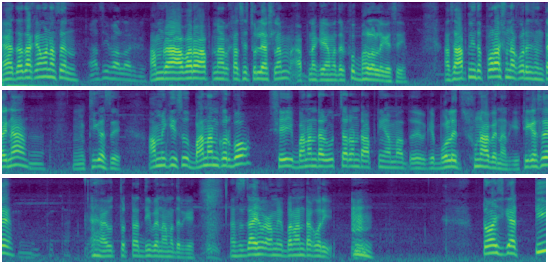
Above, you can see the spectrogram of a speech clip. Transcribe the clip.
হ্যাঁ দাদা কেমন আছেন? আছি ভালো আর কি। আমরা আবারও আপনার কাছে চলে আসলাম। আপনাকে আমাদের খুব ভালো লেগেছে। আচ্ছা আপনি তো পড়াশোনা করেছেন তাই না। হুম, ঠিক আছে। আমি কিছু বানান করব। সেই বানানটার উচ্চারণটা আপনি আমাদেরকে বলে শোনাবেন আর কি ঠিক আছে? হ্যাঁ উত্তরটা দিবেন আমাদেরকে। আচ্ছা যাই হোক আমি বানানটা করি। টয়েস গা টি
